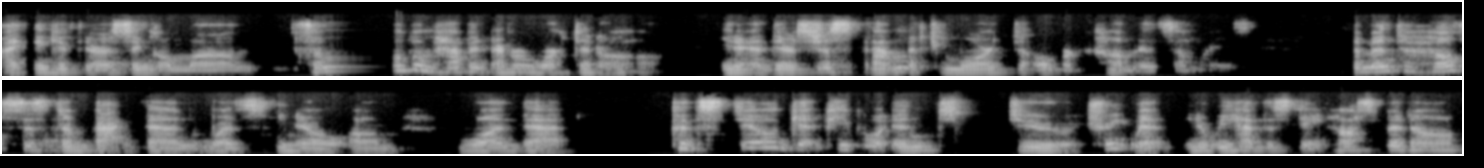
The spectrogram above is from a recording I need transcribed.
I think if they're a single mom, some of them haven't ever worked at all. You know, and there's just that much more to overcome in some ways the mental health system back then was, you know, um, one that could still get people into treatment. You know, we had the state hospital.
